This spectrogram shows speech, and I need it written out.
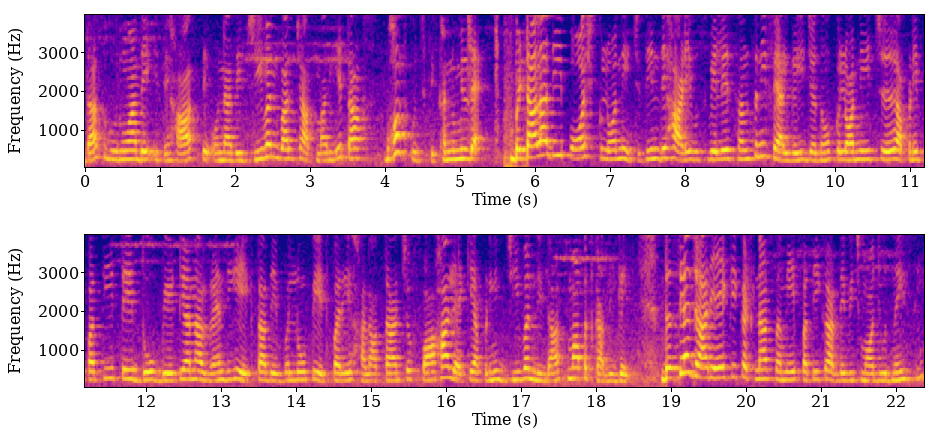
10 ਗੁਰੂਆਂ ਦੇ ਇਤਿਹਾਸ ਤੇ ਉਹਨਾਂ ਦੇ ਜੀਵਨ ਵੱਲ ਝਾਤ ਮਾਰੀਏ ਤਾਂ ਬਹੁਤ ਕੁਝ ਸਿੱਖਣ ਨੂੰ ਮਿਲਦਾ ਹੈ। ਬਟਾਲਾ ਦੀ ਪੌਸ਼ ਕਲੋਨੀ 'ਚ ਦਿਨ ਦਿਹਾੜੇ ਉਸ ਵੇਲੇ ਸਨਸਨੀ ਫੈਲ ਗਈ ਜਦੋਂ ਕਲੋਨੀ 'ਚ ਆਪਣੇ ਪਤੀ ਤੇ ਦੋ ਬੇਟਿਆਂ ਨਾਲ ਰਹਿੰਦੀ ਏਕਤਾ ਦੇ ਵੱਲੋਂ ਭੇਦ ਭਰੇ ਹਾਲਾਤਾਂ 'ਚ ਫਾਹਾ ਲੈ ਕੇ ਆਪਣੀ ਜੀਵਨ ਲੀਲਾ ਸਮਾਪਤ ਕਰ ਲਈ ਗਈ। ਦੱਸਿਆ ਜਾ ਰਿਹਾ ਹੈ ਕਿ ਘਟਨਾ ਸਮੇਂ ਪਤੀ ਘਰ ਦੇ ਵਿੱਚ ਮੌਜੂਦ ਨਹੀਂ ਸੀ।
